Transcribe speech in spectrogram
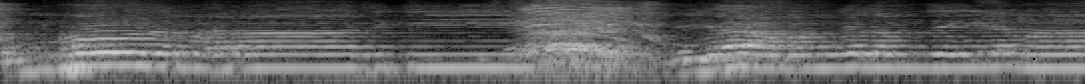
శంభోదర మహారాజ్కి. జయ మంగళం జయ నమః.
